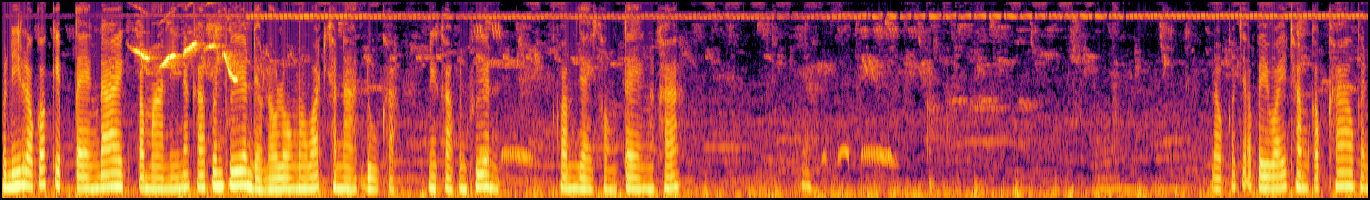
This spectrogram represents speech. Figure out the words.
วันนี้เราก็เก็บแตงได้ประมาณนี้นะคะ เพื่อนๆ เดี๋ยวเราลองมาวัดขนาดดูค่ะ นี่ค่ะเพื่อนๆ ความใหญ่ของแตงนะคะ เราก็จะเอาไปไว้ทำกับข้าวกัน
